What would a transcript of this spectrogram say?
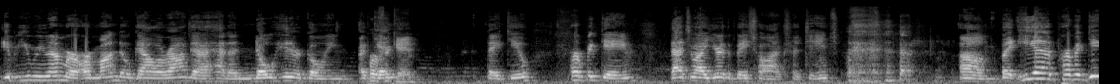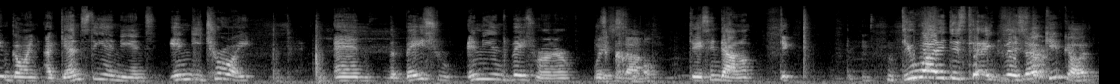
if you remember, Armando Galarraga had a no hitter going. Perfect against- game. Thank you. Perfect game. That's why you're the baseball expert, James. um, but he had a perfect game going against the Indians in Detroit, and the base Indians base runner was Jason Cl- Donald. Jason Donald. Do, do you want to just take this? No, keep going.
